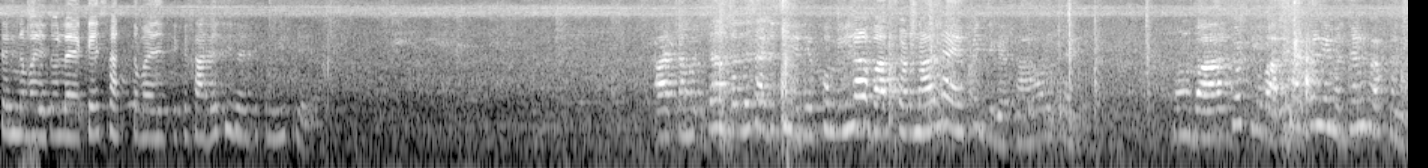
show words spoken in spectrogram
3 ਵਜੇ ਤੋਂ ਲੈ ਕੇ 7 ਵਜੇ ਤੱਕ 6:30 ਵਜੇ ਤੱਕ ਮੀਂਹ ਪਿਆ। ਆਟਾ ਮੱਝਾਂ ਅੰਦਰਲੇ ਸਾਡੇ ਸੀ ਦੇਖੋ, ਮੀਂਹ ਨਾਲ ਬਾਸੜ ਨਾਲ ਨਾ ਇਹ ਭਿੱਜ ਗਿਆ ਸਾਰਾ ਉੱਥੇ। ਹੁਣ ਬਾਹਰ ਝੋਟੀ ਬਾਹਰ ਕੱਢਾਂਗੇ ਮੱਝਾਂ ਨੂੰ ਕੱਖ ਨਹੀਂ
